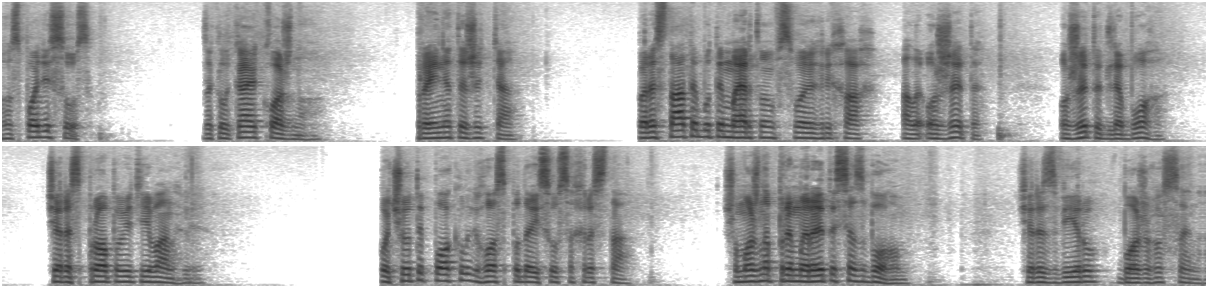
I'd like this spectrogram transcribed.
Господь Ісус закликає кожного прийняти життя, перестати бути мертвим в своїх гріхах, але ожити, ожити для Бога через проповідь Євангелія. Почути поклик Господа Ісуса Христа, що можна примиритися з Богом через віру в Божого Сина.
